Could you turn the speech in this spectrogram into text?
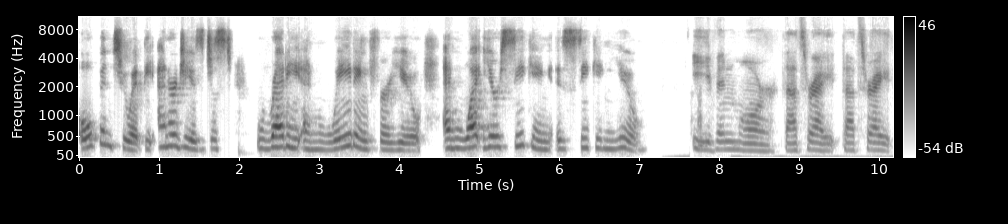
open to it. The energy is just ready and waiting for you. And what you're seeking is seeking you even more. That's right. That's right.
